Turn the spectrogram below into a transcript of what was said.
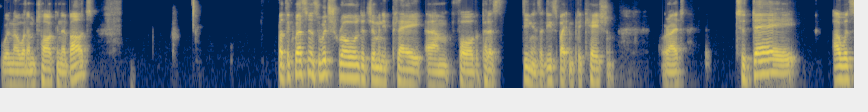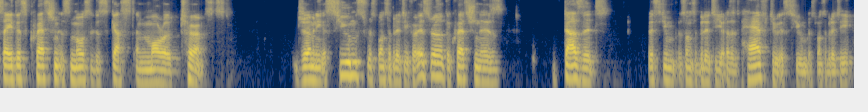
will know what I'm talking about. But the question is, which role did Germany play um, for the Palestinian Palestinians, at least by implication, right? Today, I would say this question is mostly discussed in moral terms. Germany assumes responsibility for Israel. The question is, does it assume responsibility or does it have to assume responsibility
